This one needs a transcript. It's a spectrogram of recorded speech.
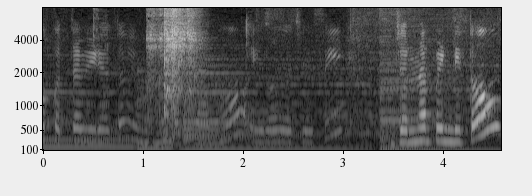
ఇంకో కొత్త వీడియోతో మేము వచ్చాను ఈరోజు వచ్చేసి జొన్న పిండితో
